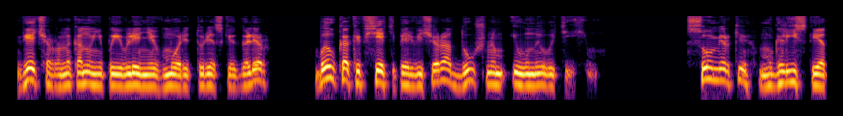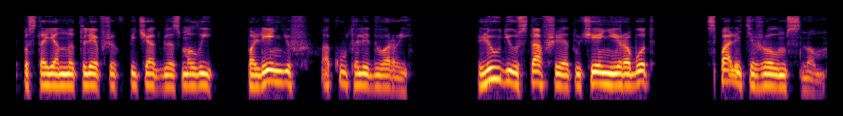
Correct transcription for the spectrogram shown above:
Вечер накануне появления в море турецких галер был, как и все теперь вечера, душным и уныло-тихим. Сумерки, мглистые от постоянно тлевших в печах для смолы поленьев, окутали дворы. Люди, уставшие от учений и работ, спали тяжелым сном.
